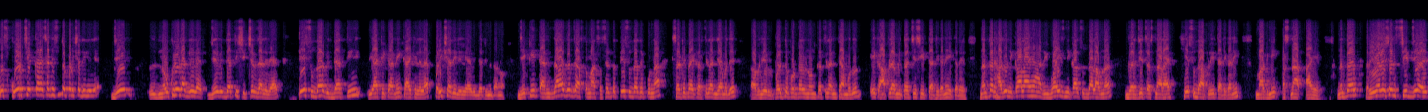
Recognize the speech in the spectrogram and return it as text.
तो स्कोर चेक करायसाठी सुद्धा परीक्षा दिलेली आहे. जे नोकरी लागलेले आहेत जे विद्यार्थी शिक्षक झालेले आहेत ते सुद्धा विद्यार्थी या ठिकाणी काय केलेलं आहे? परीक्षा दिलेली आहे विद्यार्थी मित्रांनो. जे की त्यांना जर जास्त मार्क्स असेल तर ते सुद्धा ते पुन्हा सर्टिफाय करतील आणि ज्यामध्ये म्हणजे पवित्र पोर्टल नोंद करतील आणि त्यामधून एक आपल्या मित्राची सीट त्या ठिकाणी हे करेल. नंतर हा जो निकाल आहे हा रिवाईज निकाल सुद्धा लावणं गरजेचं असणार आहे. हे सुद्धा आपली त्या ठिकाणी मागणी असणार आहे. नंतर रिव्हॉल्युशन सीट जे आहेत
